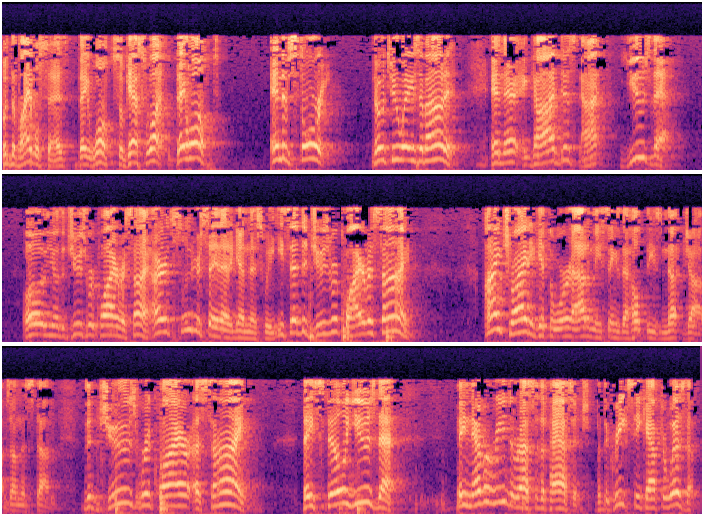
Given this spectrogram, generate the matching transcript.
But the Bible says they won't. So guess what? They won't. End of story. No two ways about it. And there, God does not use that. Oh, you know, the Jews require a sign. I heard Sluter say that again this week. He said the Jews require a sign. I try to get the word out on these things to help these nut jobs on this stuff. The Jews require a sign. They still use that. They never read the rest of the passage, but the Greeks seek after wisdom.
